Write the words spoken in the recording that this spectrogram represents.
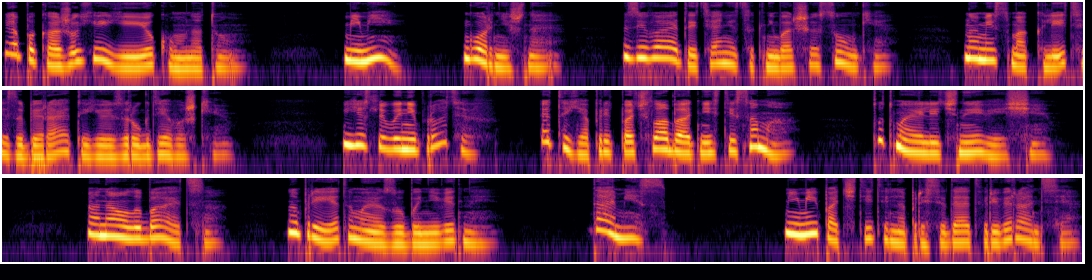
Я покажу ей ее комнату». Мими, горничная, зевает и тянется к небольшой сумке, но мисс МакКлити забирает ее из рук девушки. «Если вы не против, это я предпочла бы отнести сама. Тут мои личные вещи». Она улыбается, но при этом мои зубы не видны. «Да, мисс». Мими почтительно приседает в реверансе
